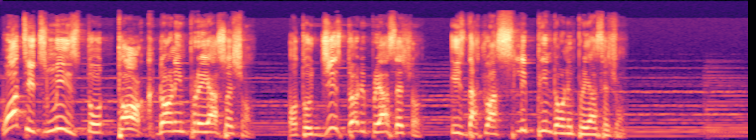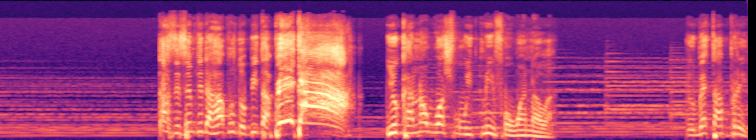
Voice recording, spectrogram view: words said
What it means to talk during prayer session or to gist during prayer session is that you are sleeping during prayer session. That's the same thing that happened to Peter. Peter, you cannot wash with me for one hour. You better pray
